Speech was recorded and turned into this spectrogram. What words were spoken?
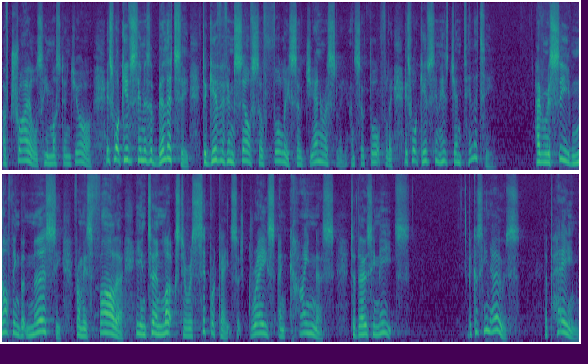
of trials he must endure. It's what gives him his ability to give of himself so fully, so generously, and so thoughtfully. It's what gives him his gentility. Having received nothing but mercy from his Father, he in turn looks to reciprocate such grace and kindness to those he meets. Because he knows the pain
